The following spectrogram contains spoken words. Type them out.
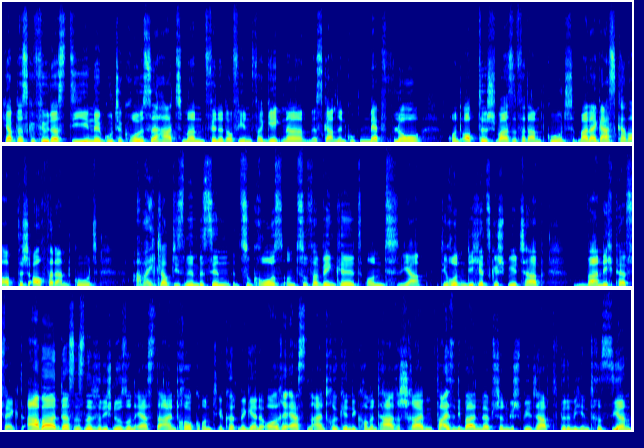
Ich habe das Gefühl, dass die eine gute Größe hat. Man findet auf jeden Fall Gegner. Es gab einen guten Map-Flow und optisch war sie verdammt gut. Madagaskar war optisch auch verdammt gut, aber ich glaube, die ist mir ein bisschen zu groß und zu verwinkelt und ja, die Runden, die ich jetzt gespielt habe, waren nicht perfekt. Aber das ist natürlich nur so ein erster Eindruck und ihr könnt mir gerne eure ersten Eindrücke in die Kommentare schreiben, falls ihr die beiden Maps schon gespielt habt. Würde mich interessieren.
